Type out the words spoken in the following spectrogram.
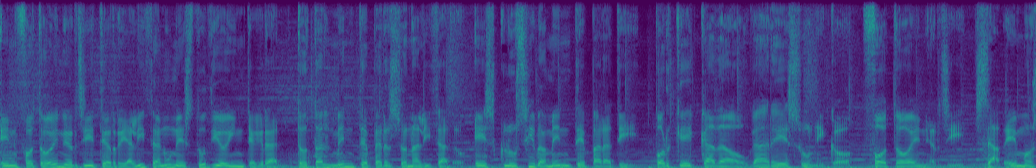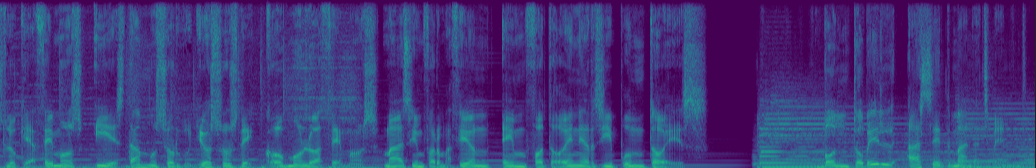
En Photoenergy te realizan un estudio integral, totalmente personalizado, exclusivamente para ti, porque cada hogar es único. Photoenergy. Sabemos lo que hacemos y estamos orgullosos de cómo lo hacemos. Más información en photoenergy.es. Bontobel Asset Management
